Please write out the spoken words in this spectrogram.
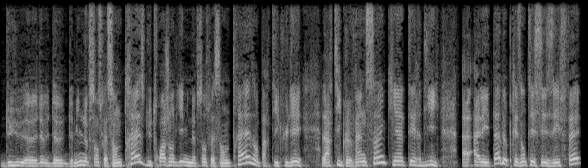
du, euh, de, de, 1973, du 3 janvier 1973, en particulier l'article 25 qui interdit à, l'État de présenter ses effets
